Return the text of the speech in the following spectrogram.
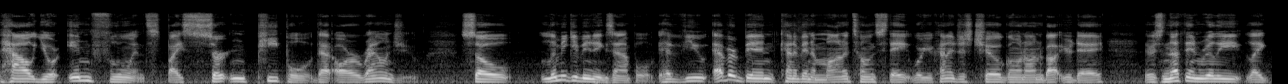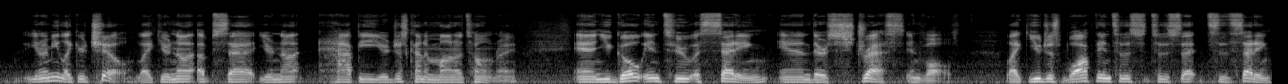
how you're influenced by certain people that are around you. So let me give you an example. Have you ever been kind of in a monotone state where you're kind of just chill going on about your day? There's nothing really like, you know what I mean? Like you're chill, like you're not upset, you're not happy, you're just kind of monotone, right? And you go into a setting and there's stress involved. Like you just walked into this to the set to the setting,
